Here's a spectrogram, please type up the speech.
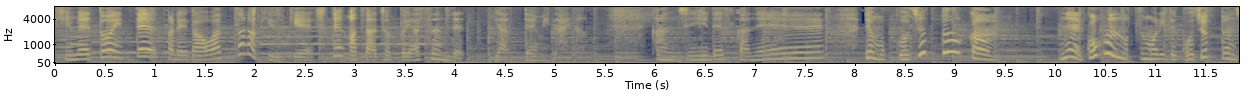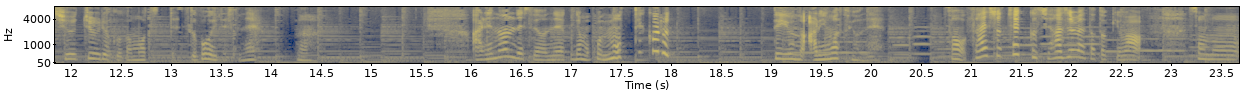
決めといてそれが終わったら休憩してまたちょっと休んでやってみたいな。じですかね。でも50分間ね5分のつもりで50分集中力が持つってすごいですね。うん。あれなんですよね。でもこれ乗ってくるっていうのありますよね。そう最初チェックし始めた時はその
